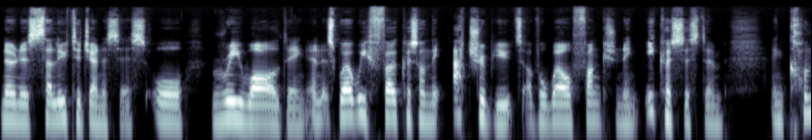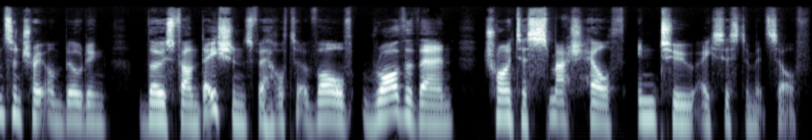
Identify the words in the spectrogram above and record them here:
known as salutogenesis or rewilding. And it's where we focus on the attributes of a well functioning ecosystem and concentrate on building those foundations for health to evolve rather than trying to smash health into a system itself.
